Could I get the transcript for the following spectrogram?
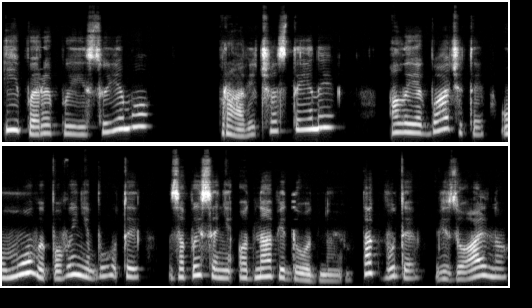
і переписуємо праві частини, але, як бачите, умови повинні бути записані одна під одною. Так буде візуально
